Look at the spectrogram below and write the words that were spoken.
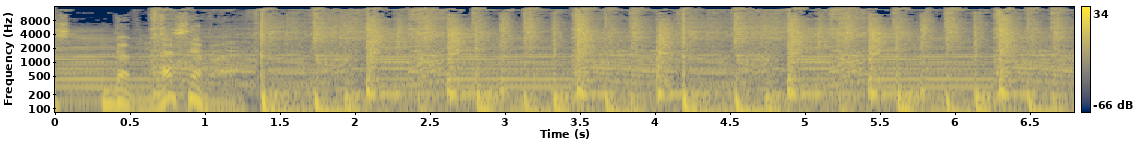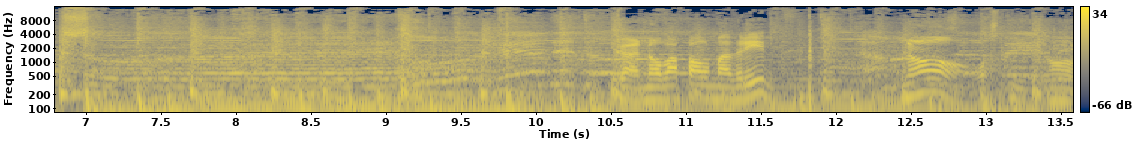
Esports de Vila-serra. Que no va pel Madrid. No, hosti, no.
